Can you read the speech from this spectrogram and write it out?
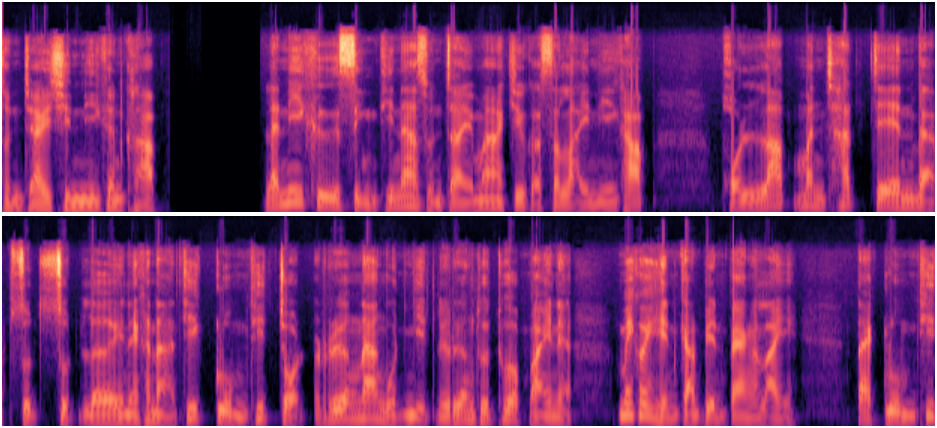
สนใจชิ้นนี้กันครับ และนี่คือสิ่งที่น่าสนใจมากเกี่ยวกับสไลด์นี้ครับ ผลลัพธ์มันชัดเจนแบบสุดๆ เลย ในขณะที่กลุ่มที่จดเรื่องหน้าหงุดหงิดหรือเรื่องทั่วๆไปเนี่ยไม่ค่อยเห็นการเปลี่ยนแปลงอะไร แต่กลุ่มที่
